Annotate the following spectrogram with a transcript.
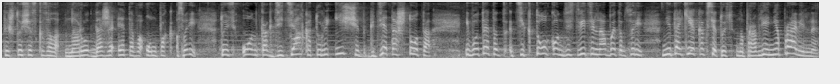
Ты что сейчас сказала? Народ даже этого он пока... Смотри, то есть он как дитя, который ищет где-то что-то. И вот этот ТикТок, он действительно об этом. Смотри, не такие, как все. То есть направление правильное,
